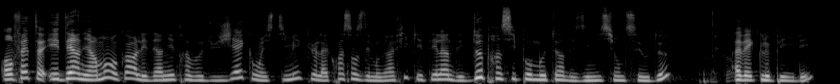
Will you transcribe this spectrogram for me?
En fait, et dernièrement encore, les derniers travaux du GIEC ont estimé que la croissance démographique était l'un des deux principaux moteurs des émissions de CO2 avec le PIB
